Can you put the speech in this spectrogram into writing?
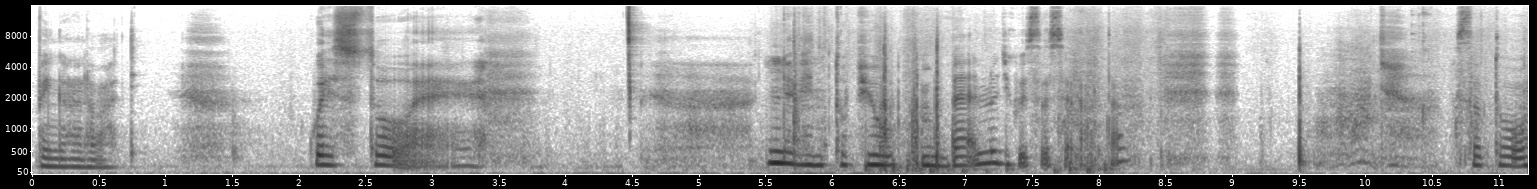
vengano lavati. Questo è l'evento più bello di questa serata è stato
